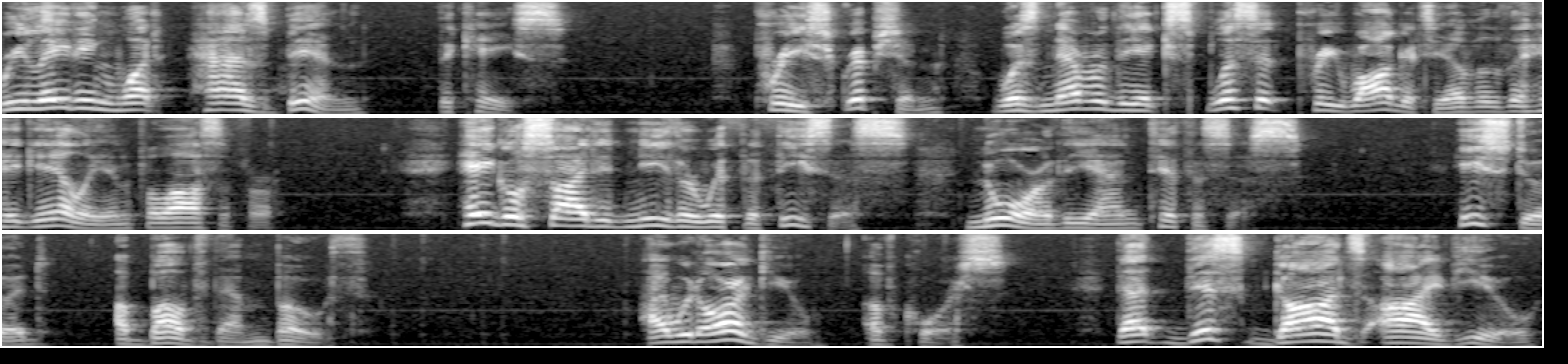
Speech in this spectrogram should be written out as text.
relating what has been the case. Prescription was never the explicit prerogative of the Hegelian philosopher. Hegel sided neither with the thesis nor the antithesis. He stood above them both. I would argue, of course, that this God's eye view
